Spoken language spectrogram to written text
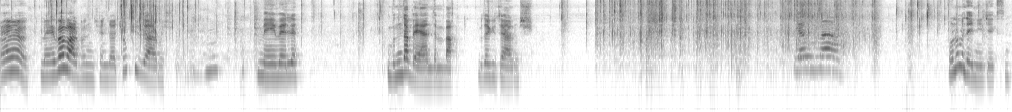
Evet, meyve var bunun içinde. Çok güzelmiş. Meyveli. Bunu da beğendim bak. Bu da güzelmiş. Yanına Onu mu deneyeceksin?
